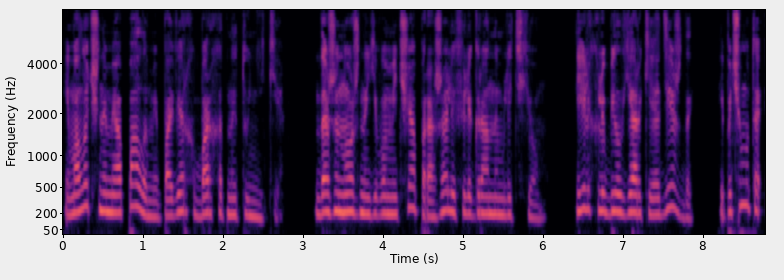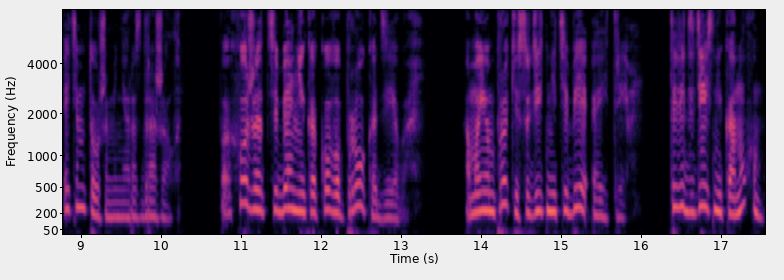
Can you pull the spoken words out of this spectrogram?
и молочными опалами поверх бархатной туники. Даже ножны его меча поражали филигранным литьем. Ильх любил яркие одежды, и почему-то этим тоже меня раздражало. «Похоже, от тебя никакого прока, дева. О моем проке судить не тебе, Эйтри. Ты ведь здесь не конухом,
